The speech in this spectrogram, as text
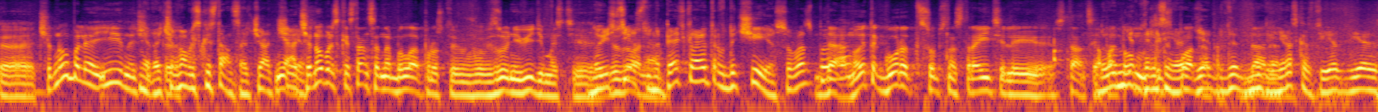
э, Чернобыля и, значит... Нет, это Чернобыльская станция. а от Не, а ЧАЭС. Чернобыльская станция, она была просто в, в зоне видимости. Ну, естественно, визуально. 5 километров до ЧС у вас было? Да, но это город, собственно, строителей станции, а Ну, потом мне, Алексей, я, я, эксплуататор. Дмитрий, Да, да. не рассказывайте, я, я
